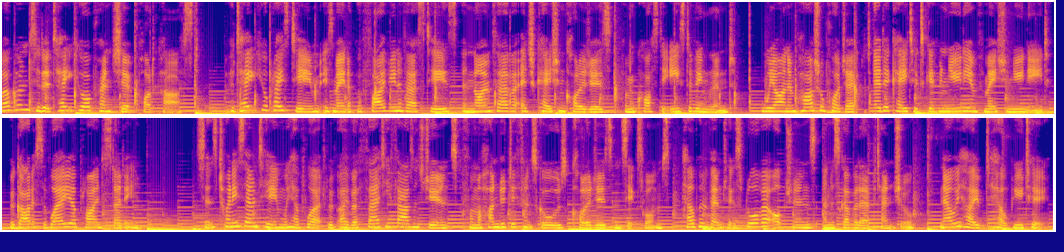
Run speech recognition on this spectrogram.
Welcome to the Take Your Apprenticeship podcast. The Take Your Place team is made up of five universities and nine further education colleges from across the east of England. We are an impartial project dedicated to giving you the information you need, regardless of where you're applying to study. Since 2017, we have worked with over 30,000 students from 100 different schools, colleges, and sixth forms, helping them to explore their options and discover their potential. Now we hope to help you too.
